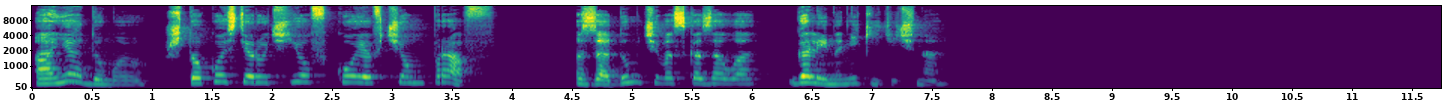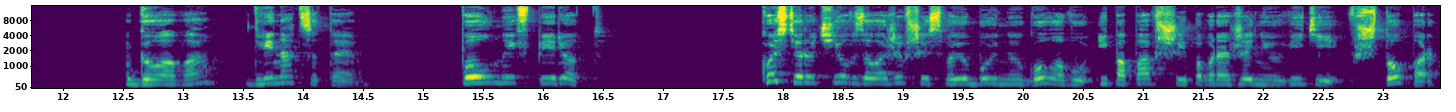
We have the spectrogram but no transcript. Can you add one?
«А я думаю, что Костя Ручьев кое в чем прав», – задумчиво сказала Галина Никитична. Глава двенадцатая полный вперед. Костя Ручьев, заложивший свою буйную голову и попавший, по выражению Вити, в штопор,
